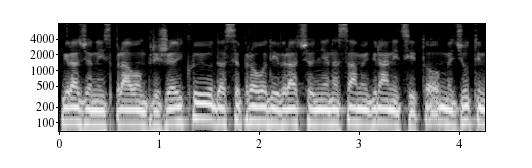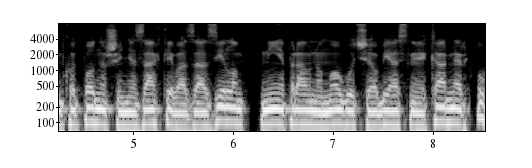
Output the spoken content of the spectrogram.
Građani s pravom priželjkuju da se provodi vraćanje na samoj granici, to međutim kod podnošenja zahtjeva za azilom nije pravno moguće, objasnio je Karner u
